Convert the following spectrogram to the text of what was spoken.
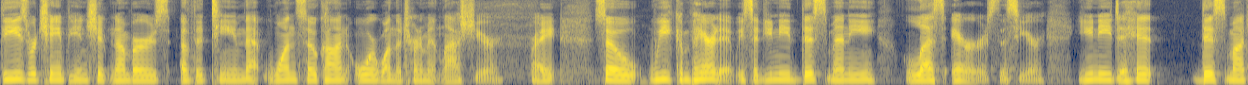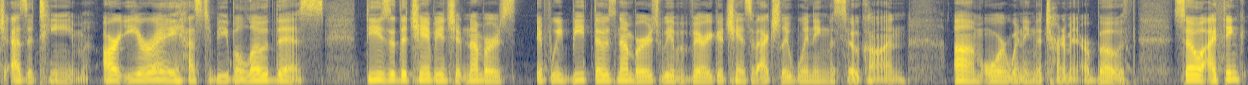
These were championship numbers of the team that won SoCon or won the tournament last year, right? So we compared it. We said, you need this many less errors this year. You need to hit this much as a team. Our ERA has to be below this. These are the championship numbers. If we beat those numbers, we have a very good chance of actually winning the SoCon um, or winning the tournament or both. So I think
